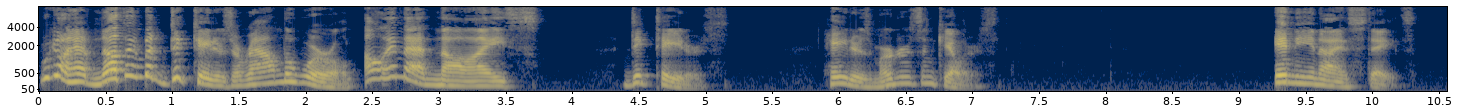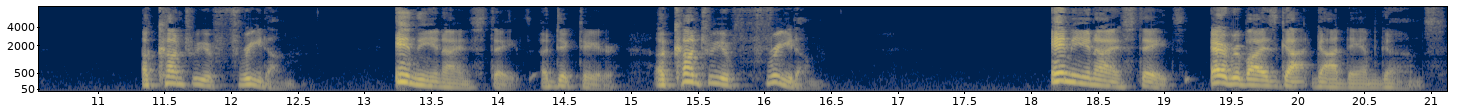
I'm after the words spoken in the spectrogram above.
We're going to have nothing but dictators around the world. Oh, isn't that nice? Dictators, haters, murderers, and killers in the United States, a country of freedom. In the United States, a dictator, a country of freedom. In the United States, everybody's got goddamn guns.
